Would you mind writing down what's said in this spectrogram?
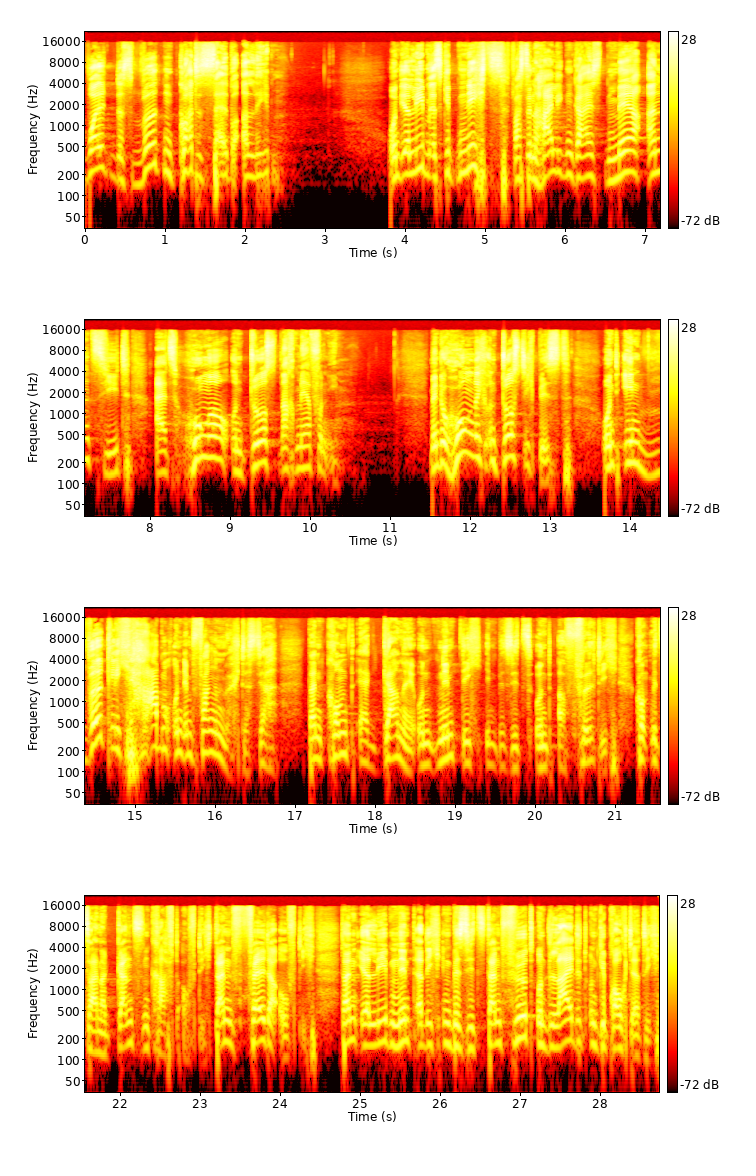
wollten das Wirken Gottes selber erleben. Und ihr Lieben, es gibt nichts, was den Heiligen Geist mehr anzieht als Hunger und Durst nach mehr von ihm. Wenn du hungrig und durstig bist und ihn wirklich haben und empfangen möchtest, ja, dann kommt er gerne und nimmt dich in Besitz und erfüllt dich, kommt mit seiner ganzen Kraft auf dich. Dann fällt er auf dich. Dann, ihr Leben, nimmt er dich in Besitz. Dann führt und leitet und gebraucht er dich.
